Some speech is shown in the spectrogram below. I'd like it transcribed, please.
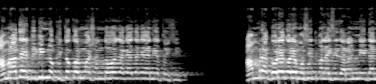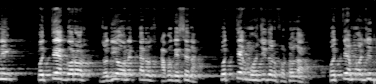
আমাদের বিভিন্ন কৃতকর্ম সন্দেহ জায়গায় জায়গায় আনিয়ে তৈছি আমরা গড়ে গড়ে মসজিদ বানাইছি, জানাননি ইদানি। প্রত্যেক গড়র, যদিও অনেক কারও আবো গেছে না, প্রত্যেক মসজিদের ফটো যার প্রত্যেক মসজিদ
